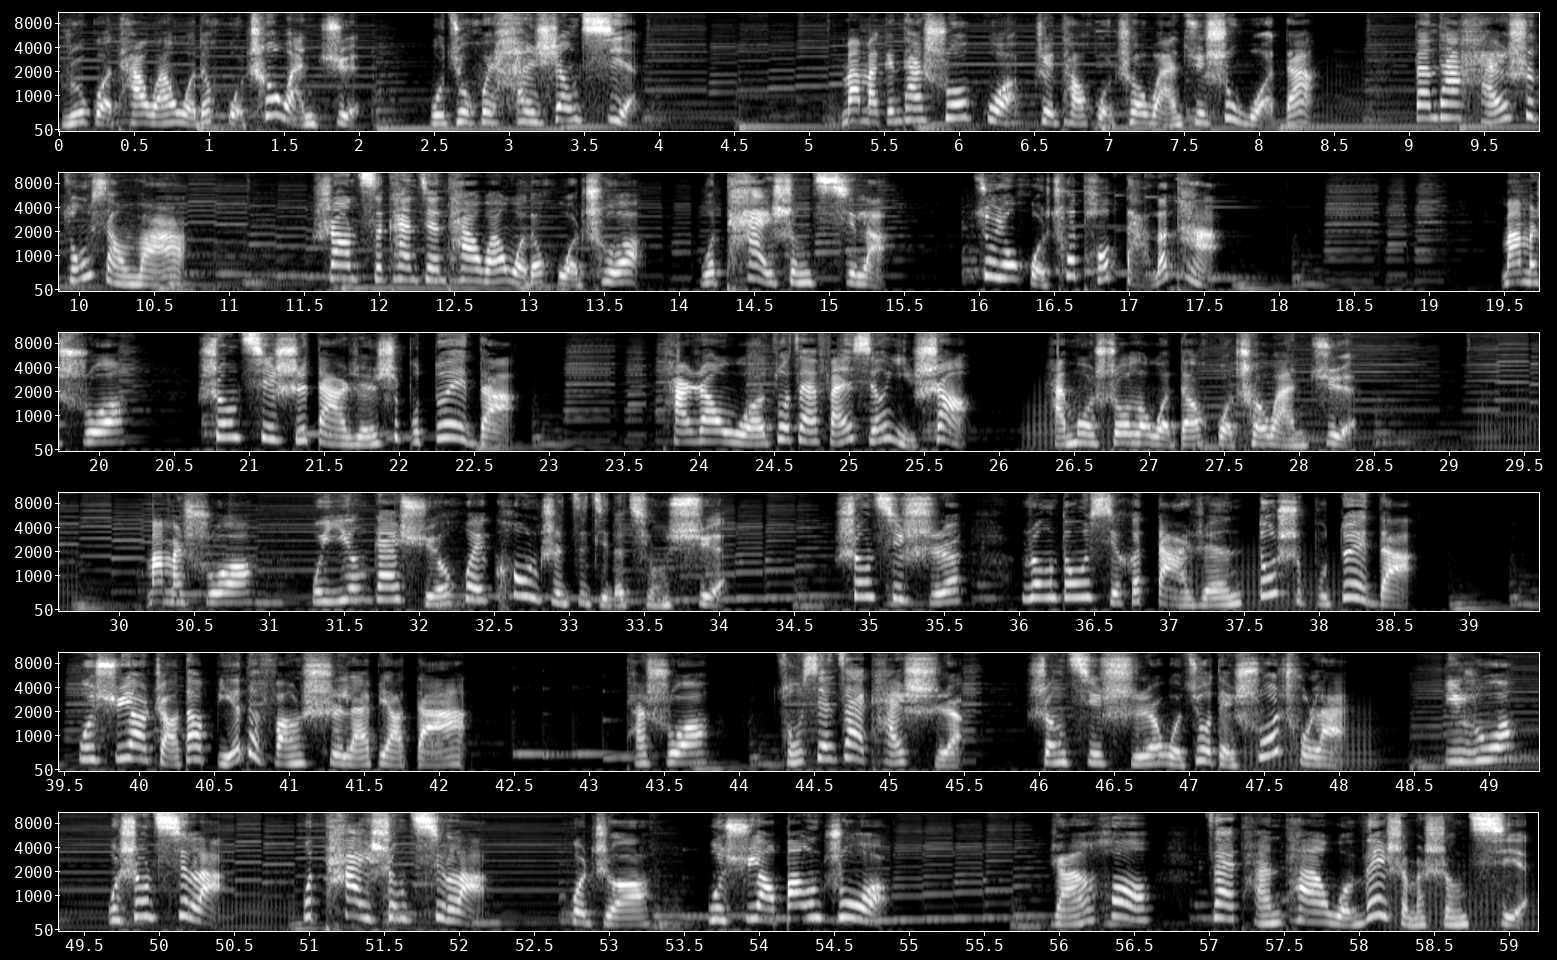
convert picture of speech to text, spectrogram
如果他玩我的火车玩具，我就会很生气。妈妈跟他说过，这套火车玩具是我的，但他还是总想玩。上次看见他玩我的火车，我太生气了，就用火车头打了他。妈妈说，生气时打人是不对的。他让我坐在反省椅上，还没收了我的火车玩具。妈妈说，我应该学会控制自己的情绪。生气时扔东西和打人都是不对的，我需要找到别的方式来表达。他说：“从现在开始，生气时我就得说出来，比如我生气了，我太生气了，或者我需要帮助，然后再谈谈我为什么生气，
